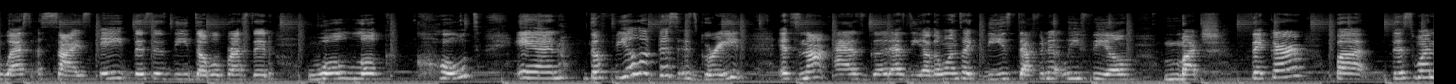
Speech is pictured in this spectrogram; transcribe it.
US size 8 this is the double-breasted wool look coat. And the feel of this is great. It's not as good as the other ones. Like these definitely feel much thicker but this one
